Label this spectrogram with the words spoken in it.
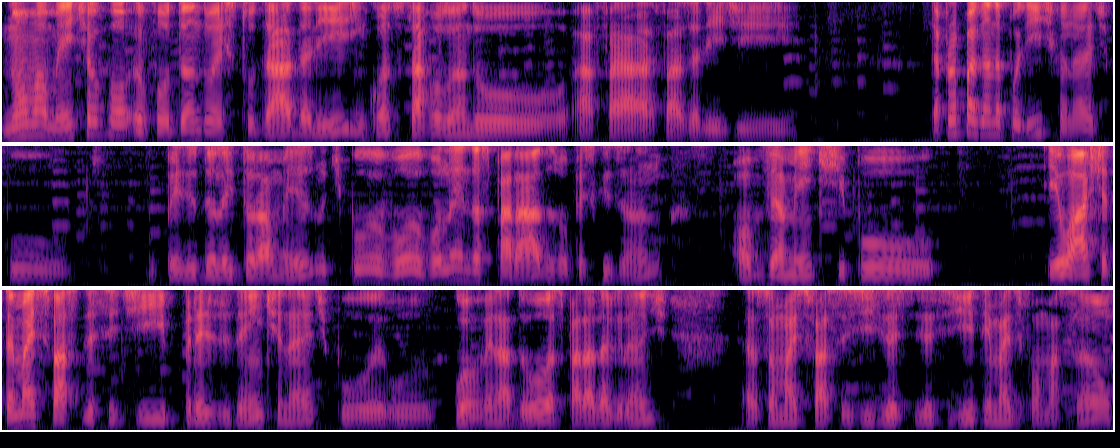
Normalmente eu vou, eu vou dando uma estudada ali enquanto tá rolando a, fa- a fase ali de. Da propaganda política, né? Tipo. O período eleitoral mesmo. Tipo, eu vou, eu vou lendo as paradas, vou pesquisando. Obviamente, tipo. Eu acho até mais fácil decidir presidente, né? Tipo, o governador, as paradas grandes. Elas são mais fáceis de dec- decidir, tem mais informação.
